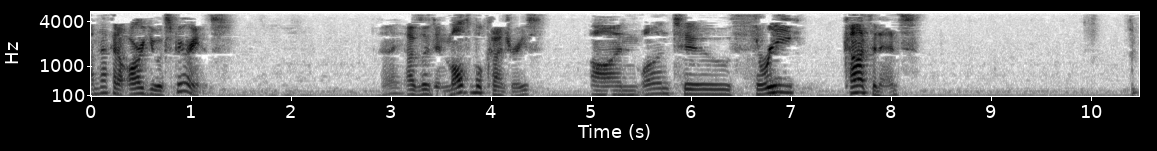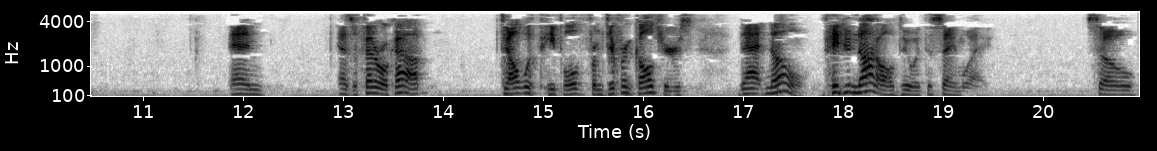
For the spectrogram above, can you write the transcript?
I'm not going to argue experience. Right? I've lived in multiple countries on one, two, three continents. And as a federal cop, dealt with people from different cultures that no, they do not all do it the same way. So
